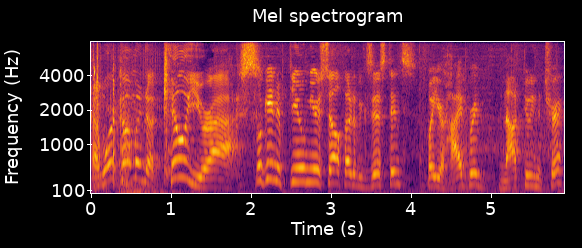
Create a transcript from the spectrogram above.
and we're coming to kill your ass. Looking to fume yourself out of existence, but your hybrid not doing the trick?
